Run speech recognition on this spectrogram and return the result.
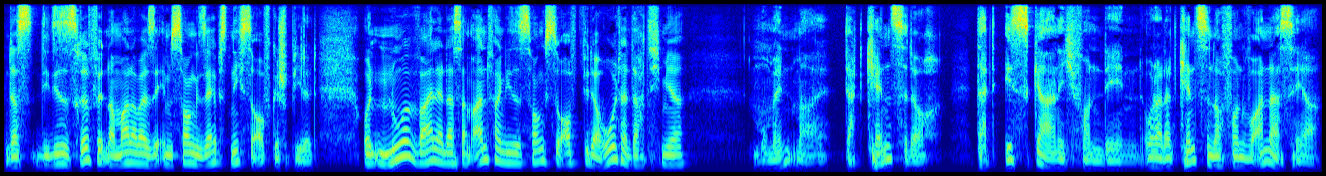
Und das, die, dieses Riff wird normalerweise im Song selbst nicht so oft gespielt. Und nur weil er das am Anfang dieses Songs so oft wiederholt hat, dachte ich mir, Moment mal, das kennst du doch. Das ist gar nicht von denen. Oder das kennst du noch von woanders her.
